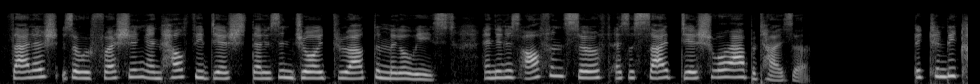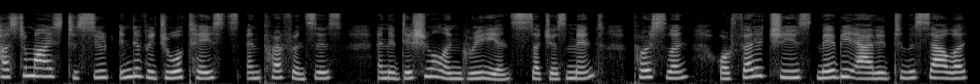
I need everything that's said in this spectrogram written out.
Fattoush is a refreshing and healthy dish that is enjoyed throughout the Middle East, and it is often served as a side dish or appetizer. It can be customized to suit individual tastes and preferences, and additional ingredients such as mint, purslane, or feta cheese may be added to the salad.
